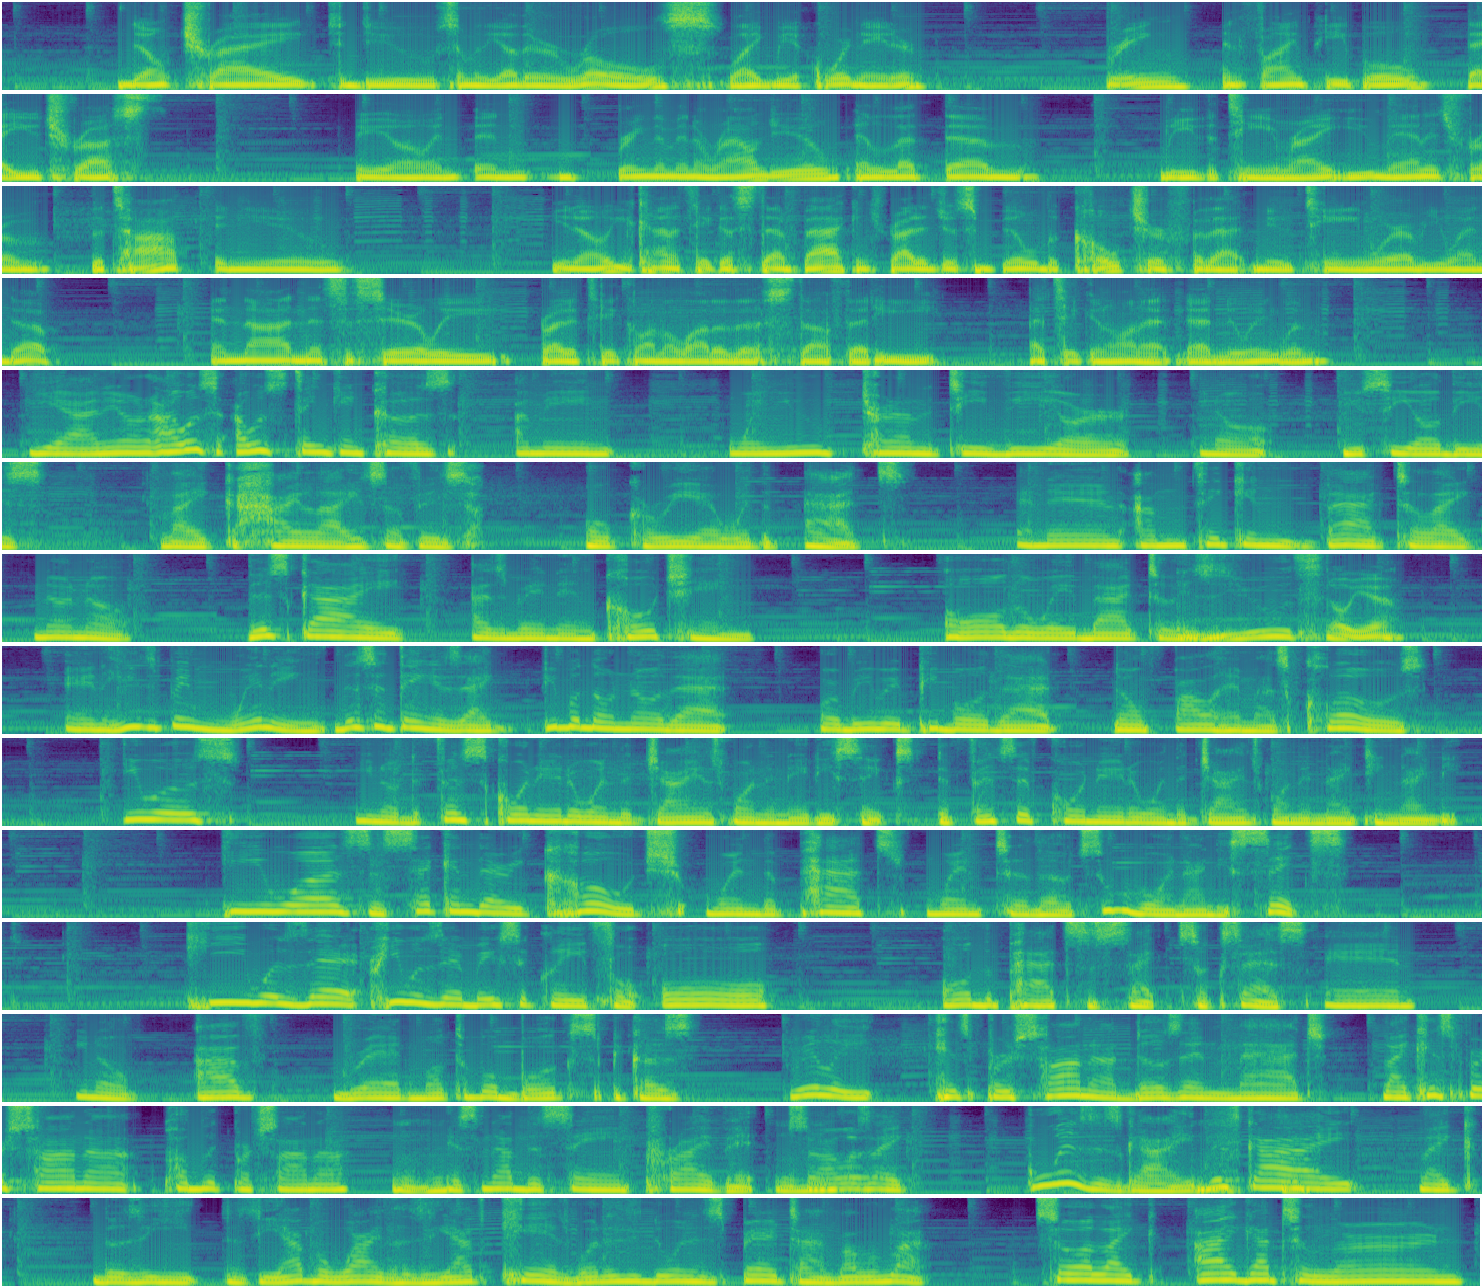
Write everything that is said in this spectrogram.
Don't try to do some of the other roles, like be a coordinator. Bring and find people that you trust, you know, and, and bring them in around you and let them lead the team, right? You manage from the top and you, you know, you kind of take a step back and try to just build a culture for that new team wherever you end up and not necessarily try to take on a lot of the stuff that he had taken on at, at New England. Yeah and you know i was i was thinking because i mean when you turn on the tv or you know you see all these like highlights of his whole career with the pats and then i'm thinking back to like no no this guy has been in coaching all the way back to his mm-hmm. youth Oh yeah, and he's been winning. This is the thing is like people don't know that, or maybe people that don't follow him as close. He was, you know, defensive coordinator when the Giants won in '86, defensive coordinator when the Giants won in 1990. he was the secondary coach when the Pats went to the Super Bowl in 96. He was there he was there basically for all all the Pats' success and you know, I've read multiple books because really his persona doesn't match like his persona public persona mm-hmm. it's not the same private. Mm-hmm. so i was like who is this guy? This guy like does he does he have a wife? Does he have kids? What does he do in his spare time? Blah blah blah. So like i got to learn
